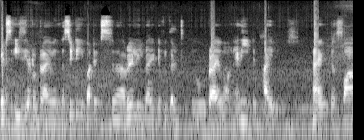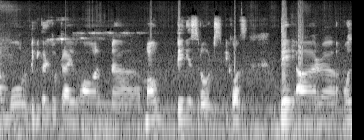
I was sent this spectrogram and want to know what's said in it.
it's easier to drive in the city. But it's uh, really very difficult to drive on any Indian highway, and far more difficult to drive on uh, mountainous roads because they are uh, all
